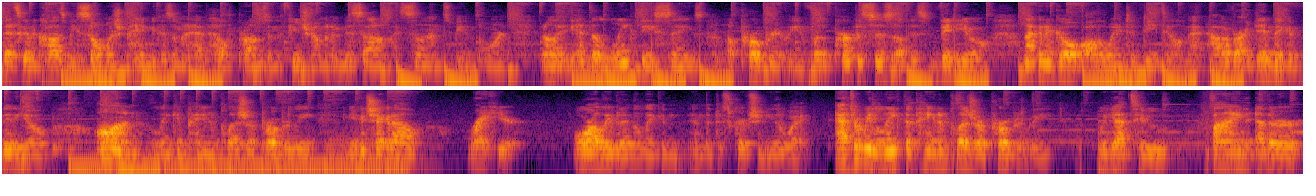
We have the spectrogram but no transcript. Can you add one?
that's going to cause me so much pain because I'm going to have health problems in the future. I'm going to miss out on my sons being born and all that. You have to link these things appropriately. And for the purposes of this video, I'm not going to go all the way into detail on that. However, I did make a video on linking pain and pleasure appropriately, and you can check it out right here. Or I'll leave it in the link in, in the description, either way. After we link the pain and pleasure appropriately, we got to find other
